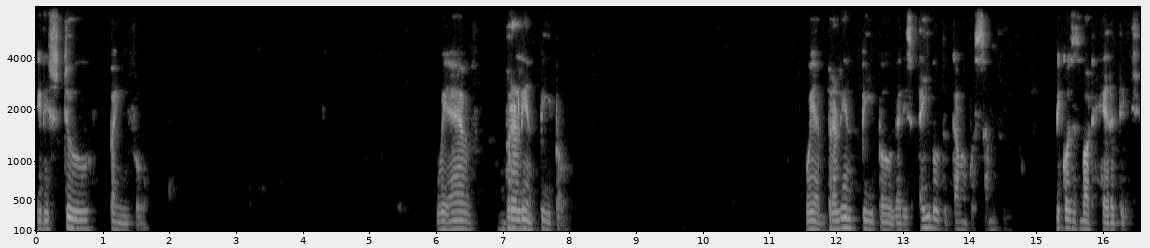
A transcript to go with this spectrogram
It is too painful. We have brilliant people. We have brilliant people that is able to come up with something because it's about heritage.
